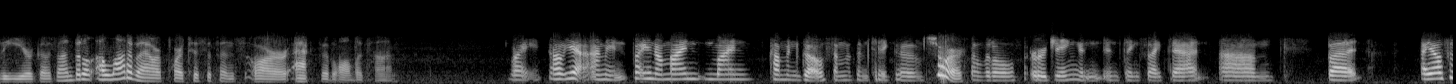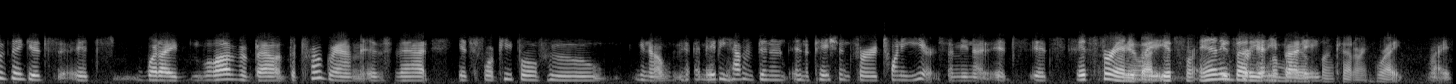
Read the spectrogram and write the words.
the year goes on. But a, lot of our participants are active all the time. Right. Oh yeah. I mean, but you know, mine mine come and go. Some of them take a Sure. a little urging and, and things like that. Um, but I also think it's it's what I love about the program is that it's for people who you know maybe haven't been in, in a patient for 20 years. I mean, uh, it's it's It's for anybody. Really, it's for anybody at anybody. Memorial Sloan Kettering, right? right.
